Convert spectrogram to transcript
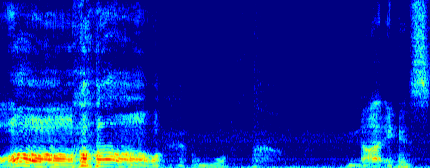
Oh, nice.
